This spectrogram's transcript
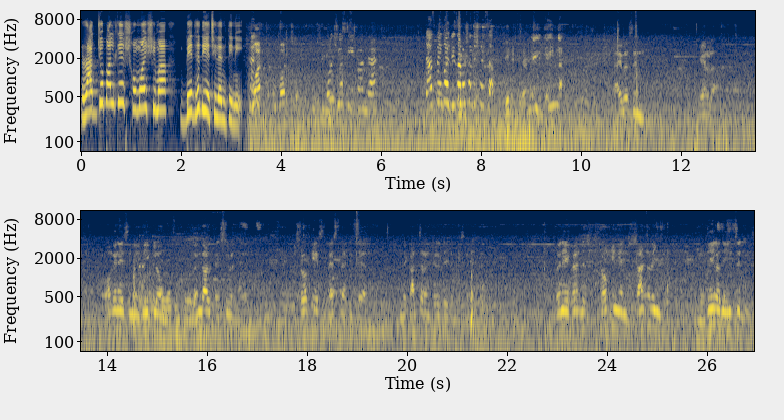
রাজ্যপালকে সময়সীমা বেঁধে দিয়েছিলেন তিনি। What, what, What's your take on that? Does Bengal deserve a Sandesh Sir? I was in Kerala organizing a week-long Bengal festival there. To showcase the best that is there in the culture and heritage of this country. When I heard the shocking and shattering tale of the incidents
